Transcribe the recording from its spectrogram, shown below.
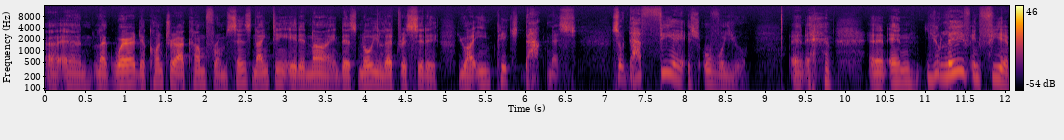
uh, and like where the country I come from since 1989 there's no electricity. You are in pitch darkness. So that fear is over you and, and, and you live in fear.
